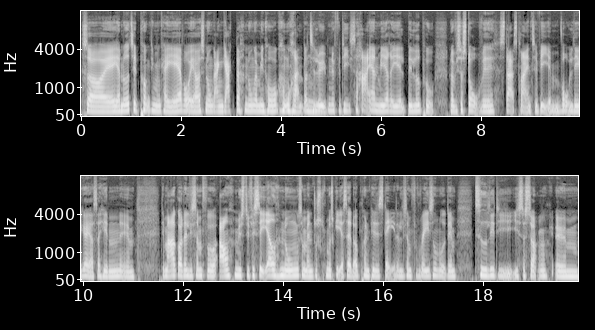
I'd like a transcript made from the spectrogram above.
så øh, jeg er nået til et punkt i min karriere, hvor jeg også nogle gange jagter nogle af mine hårde konkurrenter mm. til løbende, fordi så har jeg en mere reelt billede på, når vi så står ved startstregen til VM, hvor ligger jeg så henne. Øhm, det er meget godt at ligesom få afmystificeret nogen, som man måske har sat op på en pedestal, og ligesom få racet mod dem tidligt i, i sæsonen. Øhm,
